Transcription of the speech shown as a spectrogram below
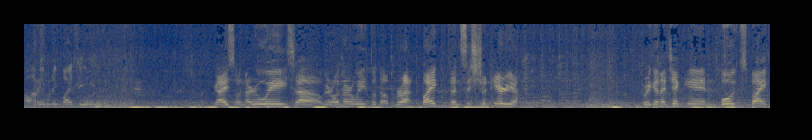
Awari mo rin bike siguro. Guys, on our way sa we're on our way to the bike transition area. We're gonna check in Bolt's bike.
